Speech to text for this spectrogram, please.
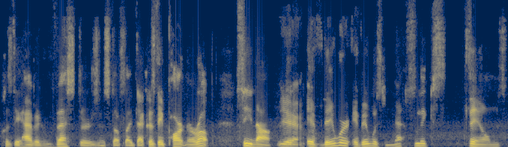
because they have investors and stuff like that because they partner up. See now, Yeah. if they were if it was Netflix films,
